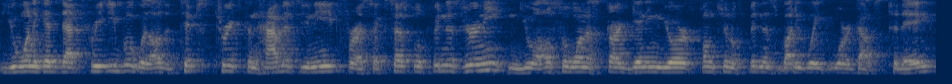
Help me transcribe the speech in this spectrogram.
You want to get that free ebook with all the tips, tricks, and habits you need for a successful fitness journey. And you also want to start getting your functional fitness body weight workouts today.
